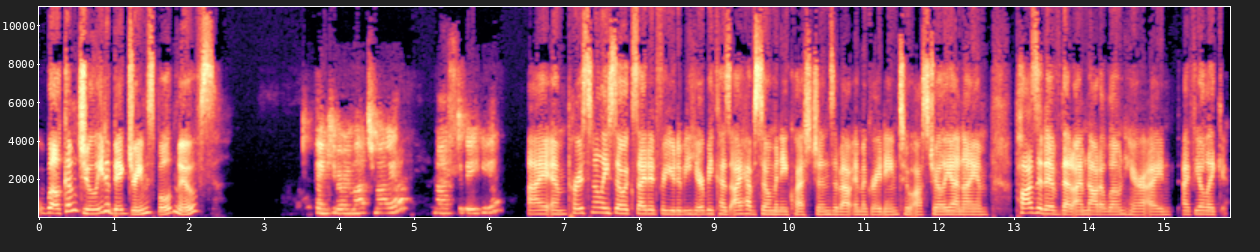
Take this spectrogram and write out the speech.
Welcome, Julie, to Big Dreams, Bold Moves. Thank you very much, Malia. Nice to be here. I am personally so excited for you to be here because I have so many questions about immigrating to Australia, and I am positive that I'm not alone here. I I feel like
